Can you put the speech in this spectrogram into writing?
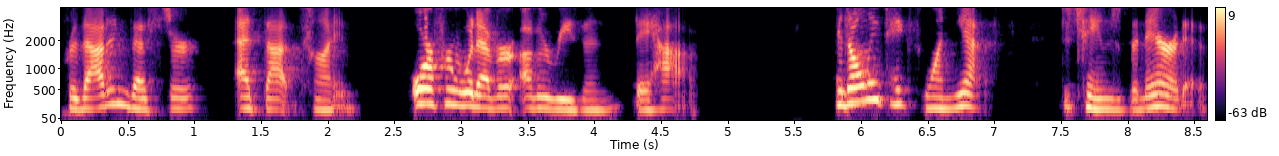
for that investor at that time or for whatever other reason they have. It only takes one yes to change the narrative.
